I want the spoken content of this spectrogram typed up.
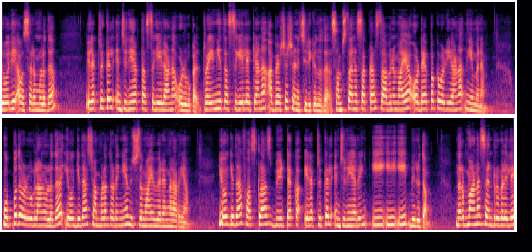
ജോലി അവസരമുള്ളത്. ഇലക്ട്രിക്കൽ എഞ്ചിനീയർ തസ്തികയിലാണ് ഒഴിവുകൾ. ട്രെയിനി തസ്തികയിലേക്കാണ് അപേക്ഷ ക്ഷണിച്ചിരിക്കുന്നത്. സംസ്ഥാന സർക്കാർ സ്ഥാപനമായ ഒഡേപ്പക്ക് വഴിയാണ് നിയമനം. മുപ്പത് ഒഴിവുകളാണുള്ളത്. യോഗ്യത ശമ്പളം തുടങ്ങിയ വിശദമായ വിവരങ്ങൾ അറിയാം. യോഗ്യത first class BTech electrical engineering EEE ബിരുദം. നിർമ്മാണ സെന്ററുകളിലെ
